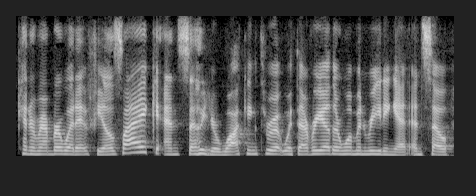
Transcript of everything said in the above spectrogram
can remember what it feels like. And so you're walking through it with every other woman reading it. And so,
